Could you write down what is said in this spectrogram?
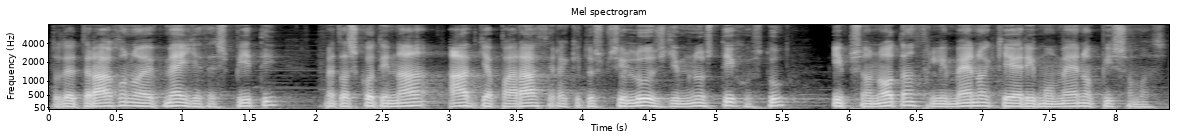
Το τετράγωνο ευμέγεθε σπίτι, με τα σκοτεινά άδεια παράθυρα και τους ψηλούς γυμνούς τείχου του, υψωνόταν θλιμμένο και ερημωμένο πίσω μας.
